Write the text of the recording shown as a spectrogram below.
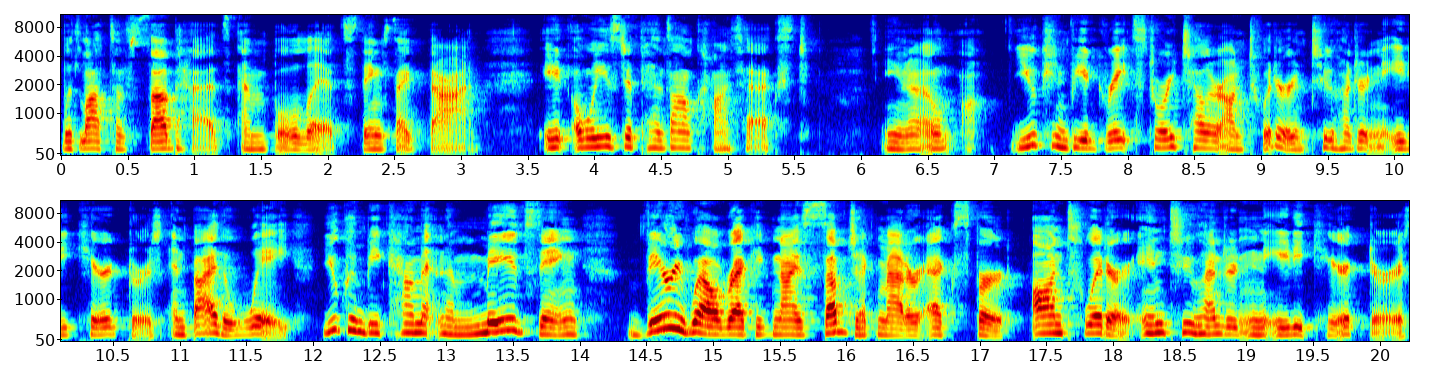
with lots of subheads and bullets, things like that. It always depends on context. You know, you can be a great storyteller on Twitter in 280 characters. And by the way, you can become an amazing, very well recognized subject matter expert on Twitter in 280 characters.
